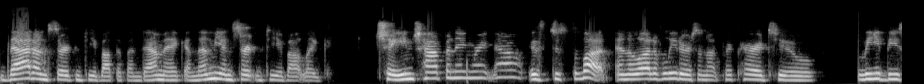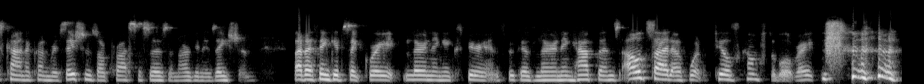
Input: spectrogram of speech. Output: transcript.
that uncertainty about the pandemic, and then the uncertainty about like change happening right now is just a lot. And a lot of leaders are not prepared to lead these kind of conversations or processes and organization. But I think it's a great learning experience because learning happens outside of what feels comfortable, right?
